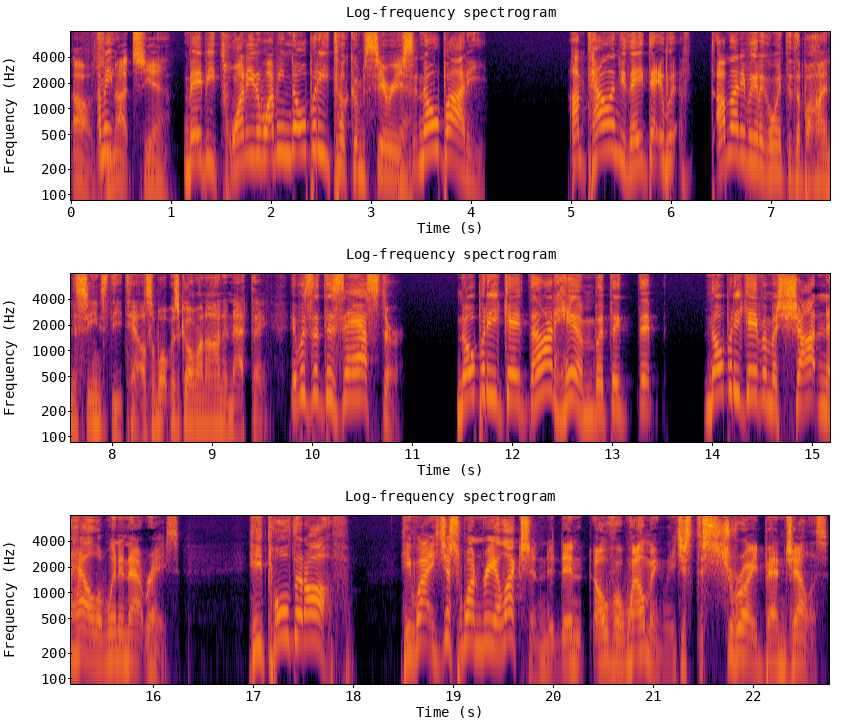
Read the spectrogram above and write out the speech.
Oh, I mean, nuts, yeah. Maybe 20 to 1. I mean, nobody took him seriously. Yeah. Nobody. I'm telling you, they, they I'm not even going to go into the behind the scenes details of what was going on in that thing. It was a disaster. Nobody gave, not him, but they, they, nobody gave him a shot in hell of winning that race. He pulled it off. He, won, he just won re-election and overwhelmingly just destroyed Ben Jealous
